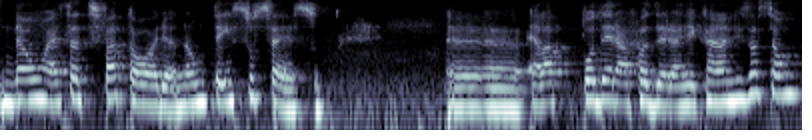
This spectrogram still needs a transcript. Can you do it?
não é satisfatória, não tem sucesso. É, ela poderá fazer a recanalização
